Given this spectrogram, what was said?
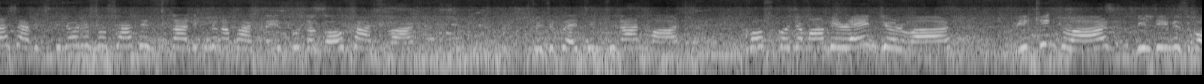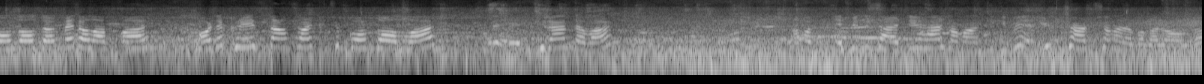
Arkadaşlar biz Florya Sosyal Tesislerdeki Luna Park'tayız. Burada go kart var. Çocuklar için tren var. Koskocaman bir Ranger var. Viking var. Bildiğiniz gondol dönme dolap var. Orada Crazy Dance var. Küçük gondol var. Ve, e, tren de var. Ama Efe'nin tercihi her zamanki gibi ilk çarpışan arabalar oldu.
